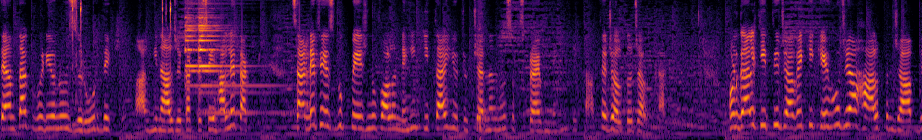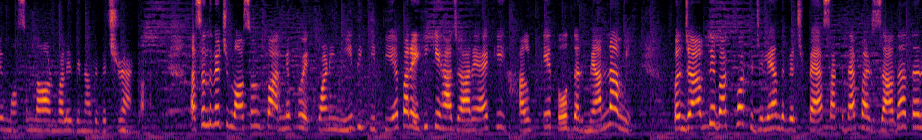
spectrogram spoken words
ਤੇ ਅੰਤ ਤੱਕ ਵੀਡੀਓ ਨੂੰ ਜ਼ਰੂਰ ਦੇਖਿਓ। ਨਾਲ ਹੀ ਨਾਲ ਜੇਕਰ ਤੁਸੀਂ ਹਾਲੇ ਤੱਕ ਸਾਡੇ ਫੇਸਬੁੱਕ ਪੇਜ ਨੂੰ ਫੋਲੋ ਨਹੀਂ ਕੀਤਾ, YouTube ਚੈਨਲ ਨੂੰ ਸਬਸਕ੍ਰਾਈਬ ਨਹੀਂ ਕੀਤਾ, ਤੇ ਜਲਦ ਤੋਂ ਜਲਦ ਕਰ ਲਓ। ਹੁਣ ਗੱਲ ਕੀਤੀ ਜਾਵੇ ਕਿ ਕਿਹੋ ਜਿਹਾ ਹਾਲ ਪੰਜਾਬ ਦੇ ਮੌਸਮ ਦਾ ਆਉਣ ਵਾਲੇ ਦਿਨਾਂ ਦੇ ਵਿੱਚ ਰਹਿਣ ਵਾਲਾ? ਅਸਲ ਦੇ ਵਿੱਚ ਮੌਸਮ ਵਿਭਾਗ ਨੇ ਭਵਿੱਖਬਾਣੀ ਨਹੀਂ ਦੀ ਕੀਤੀ ਹੈ, ਪਰ ਇਹੀ ਕਿਹਾ ਜਾ ਰਿਹਾ ਹੈ ਕਿ ਹਲਕੇ ਤੋਂ ਦਰਮਿਆਨਾ ਮੀਂਹ ਪੰਜਾਬ ਦੇ ਵੱਖ-ਵੱਖ ਜ਼ਿਲ੍ਹਿਆਂ ਦੇ ਵਿੱਚ ਪੈ ਸਕਦਾ ਪਰ ਜ਼ਿਆਦਾਤਰ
